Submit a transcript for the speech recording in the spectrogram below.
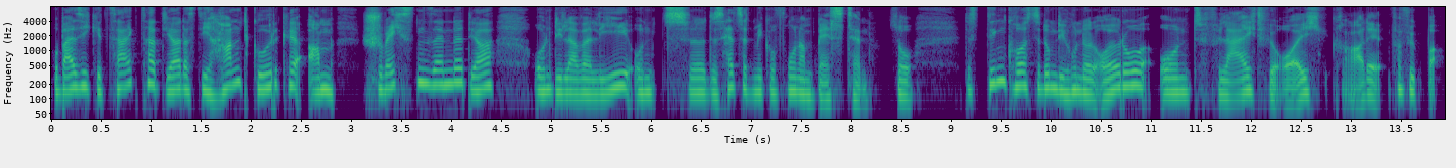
Wobei sich gezeigt hat, ja, dass die Handgurke am schwächsten sendet, ja, und die Lavalier und äh, das Headset-Mikrofon am besten testen. So, das Ding kostet um die 100 Euro und vielleicht für euch gerade verfügbar.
